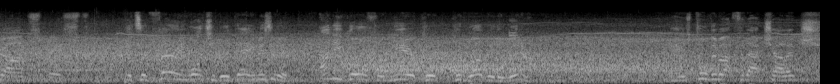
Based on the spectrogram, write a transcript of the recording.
chance missed. It's a very watchable game, isn't it? Any goal from here could, could well be the winner. He's pulled him up for that challenge.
